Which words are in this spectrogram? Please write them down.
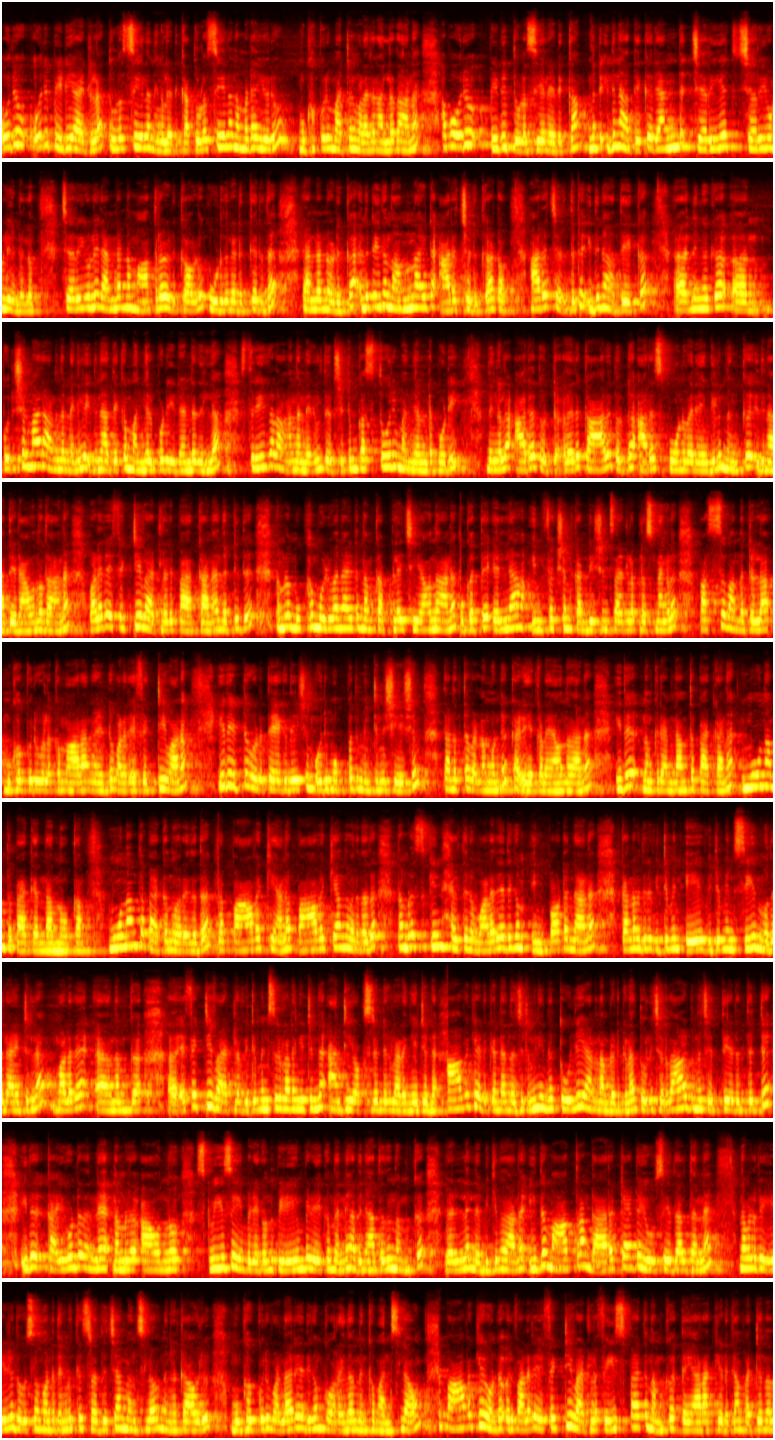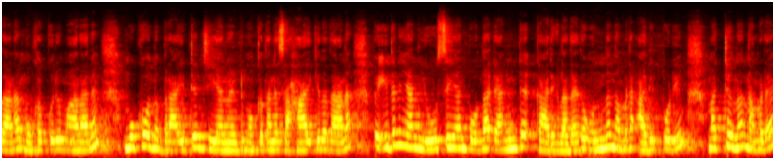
ഒരു ഒരു പിടിയായിട്ടുള്ള തുളസിയില നിങ്ങൾ എടുക്കുക. തുളസിയില നമ്മുടെ ഈ ഒരു മുഖക്കുരു മാറ്റാൻ വളരെ നല്ലതാണ്. അപ്പോൾ ഒരു പിടി തുളസിയില എടുക്കാം. എന്നിട്ട് ഇതിനകത്തേക്ക് രണ്ട് ചെറിയ ചെറിയുള്ളി ഉണ്ടല്ലോ. ചെറിയുള്ളി രണ്ടെണ്ണം മാത്രമേ എടുക്കാവുള്ളൂ കൂടുതൽ എടുക്കരുത്. രണ്ടെണ്ണം എടുക്കുക. എന്നിട്ട് ഇത് നന്നായിട്ട് അരച്ചെടുക്കുക കേട്ടോ. അരച്ചെടുത്തിട്ട് ഇതിനകത്തേക്ക് നിങ്ങൾക്ക് പുരുഷന്മാരാണെന്നുണ്ടെങ്കിൽ ഇതിനകത്തേക്ക് മഞ്ഞൾപ്പൊടി ഇടേണ്ടതില്ല. സ്ത്രീകളാണെന്നുണ്ടെങ്കിൽ തീർച്ചയായിട്ടും കസ്തൂരി മഞ്ഞളിന്റെ പൊടി നിങ്ങൾ അര തൊട്ട് അതായത് കാൽ തൊട്ട് അര സ്പൂൺ വരെയെങ്കിലും നിങ്ങൾക്ക് ഇതിനകത്ത് ഇടാവുന്നതാണ്. വളരെ എഫക്റ്റീവ് ആയിട്ടുള്ളൊരു പാക്കാണ് എന്നിട്ട് ഇത് നമ്മൾ മുഖം മുഴുവനായിട്ട് നമുക്ക് അപ്ലൈ ചെയ്യാവുന്നതാണ്. മുഖത്തെ എല്ലാ ഇൻഫെക്ഷൻ കണ്ടീഷൻസ് ആയിട്ടുള്ള പ്രശ്നങ്ങൾ പസ് വന്നിട്ടുള്ള മുഖക്കുരുകളൊക്കെ മാറാൻ വേണ്ടിയിട്ട് വളരെ എഫക്റ്റീവാണ് ഇത് ഇട്ട് കൊടുത്ത് ഏകദേശം ഒരു മുപ്പത് മിനിറ്റിന് ശേഷം തണുത്ത വെള്ളം കൊണ്ട് കഴുകി കളയാവുന്നതാണ് ഇത് നമുക്ക് രണ്ടാമത്തെ പാക്കാണ്. മൂന്നാമത്തെ പാക്ക് എന്താണെന്ന് നോക്കാം. മൂന്നാമത്തെ പാക്ക് എന്ന് പറയുന്നത് പാവയ്ക്കയാണ്. പാവയ്ക്ക എന്ന് പറയുന്നത് നമ്മുടെ സ്കിൻ ഹെൽത്തിന് വളരെയധികം ഇമ്പോർട്ടന്റ് ആണ്. കാരണം ഇതിൽ വിറ്റമിൻ എ വിറ്റമിൻ സി മുതലായിട്ടുള്ള വളരെ നമുക്ക് എഫക്റ്റീവ് ആയിട്ടുള്ള വിറ്റമിൻസുകൾ അടങ്ങിയിട്ടുണ്ട് ആന്റി ഓക്സിഡന്റുകൾ അടങ്ങിയിട്ടുണ്ട്. പാവയ്ക്ക എടുക്കേണ്ടതെന്ന് വെച്ചിട്ടുണ്ടെങ്കിൽ ഇതിന്റെ തൊലിയാണ് നമ്മൾ എടുക്കുന്നത്. തൊലി ചെറുതായിട്ടൊന്ന് ചെത്തി എടുത്തിട്ട് ഇത് കൈകൊണ്ട് തന്നെ നമ്മൾ ആ ഒന്ന് സ്ക്വീസ് ചെയ്യുമ്പോഴേക്കും ഒന്ന് പിഴിയുമ്പോഴേക്കും തന്നെ അതിനകത്ത് നിന്ന് നമുക്ക് വെള്ളം ലഭിക്കുന്നതാണ്. ഇത് മാത്രം ഡയറക്റ്റായിട്ട് യൂസ് ചെയ്താൽ തന്നെ നമ്മളൊരു ഏഴ് ദിവസം കൊണ്ട് നിങ്ങൾക്ക് ശ്രദ്ധിച്ചാൽ മനസ്സിലാവും. നിങ്ങൾക്ക് ആ ഒരു മുഖക്കുരു വളരെയധികം കുറയുന്നത് നിങ്ങൾക്ക് മനസ്സിലാവും. പാവയ്ക്ക കൊണ്ട് ഒരു വളരെ എഫക്റ്റീവ് ആയിട്ടുള്ള ഫേസ് പാക്ക് നമുക്ക് തയ്യാറാക്കിയെടുക്കാൻ പറ്റുന്നതാണ്. മുഖക്കുരു മാറാനും മുഖം ഒന്ന് ബ്രൈറ്റൻ ചെയ്യാൻ വേണ്ടിയും ഒക്കെ തന്നെ സഹായിക്കുന്നതാണ്. അപ്പോൾ ഇതിന് ഞാൻ യൂസ് ചെയ്യാൻ പോകുന്ന രണ്ട് കാര്യങ്ങൾ. അതായത് ഒന്ന് നമ്മുടെ അരിപ്പൊടിയും മറ്റൊന്ന് നമ്മുടെ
